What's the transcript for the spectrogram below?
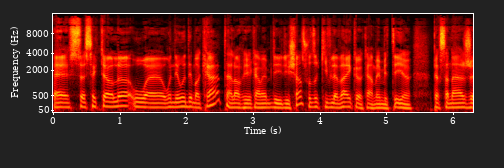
ce secteur-là aux, aux néo-démocrates. Alors, il y a quand même des, des chances. Il faut dire qu'Yves Lévesque a quand même été un personnage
